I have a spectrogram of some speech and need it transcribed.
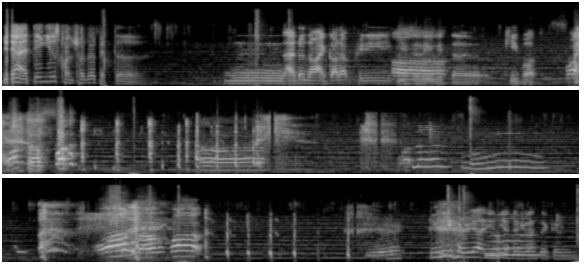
Yeah, I think use controller better. mm, I don't know. I got up pretty easily Uh, with the keyboard. Fuck, what the fuck? uh, what the fuck? Yeah. You need to hurry up. You need 31 seconds.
